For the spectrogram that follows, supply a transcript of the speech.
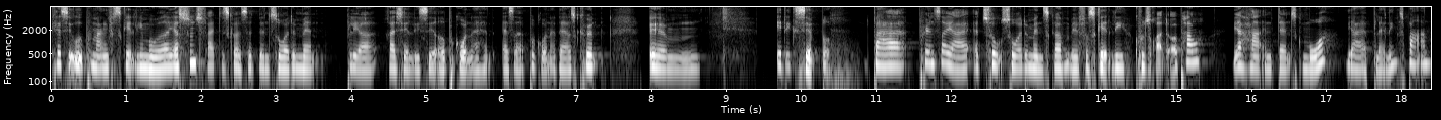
kan se ud på mange forskellige måder. Jeg synes faktisk også, at den sorte mand bliver racialiseret på grund af, altså på grund af deres køn. Øhm, et eksempel. Bare Prince og jeg er to sorte mennesker med forskellige kulturelt ophav. Jeg har en dansk mor. Jeg er blandingsbarn.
